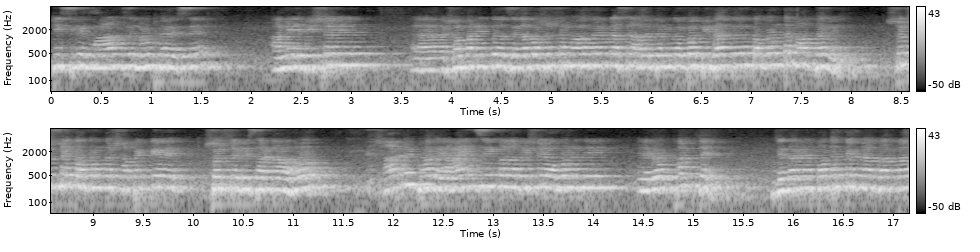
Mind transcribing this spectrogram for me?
টিসিবির মাল যে লুট হয়েছে, আমি এই বিষয়ে সম্মানিত জেলা প্রশাসন মহোদয়ের কাছে আবেদন করব। বিভাগীয় তদন্তের মাধ্যমে সুষ্ঠু তদন্ত সাপেক্ষে সুষ্ঠু বিচার করা হোক। সার্বিকভাবে আইন শৃঙ্খলা বিষয়ে অবনতি রক্ষার্থে যে ধরনের পদক্ষেপ নেওয়া দরকার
